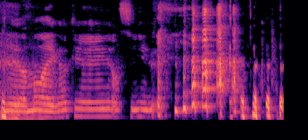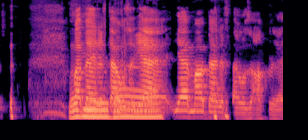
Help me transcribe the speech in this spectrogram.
yeah. I'm like, okay, I'll see you. My bad if that was bye. yeah yeah. My bad if that was awkward. I,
